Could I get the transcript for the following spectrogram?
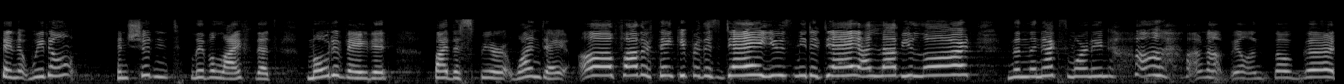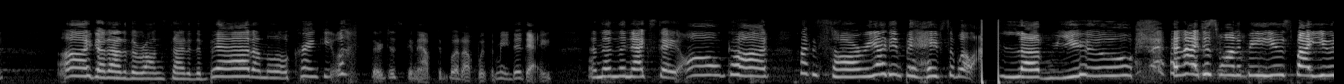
saying that we don't and shouldn't live a life that's motivated by the Spirit one day. Oh, Father, thank you for this day. Use me today. I love you, Lord. And then the next morning, oh, I'm not feeling so good. Oh, I got out of the wrong side of the bed. I'm a little cranky. They're just going to have to put up with me today. And then the next day, oh God, I'm sorry. I didn't behave so well. I love you. And I just want to be used by you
